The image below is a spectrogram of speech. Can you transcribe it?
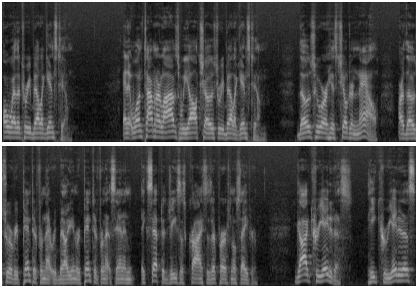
or whether to rebel against Him. And at one time in our lives, we all chose to rebel against Him. Those who are His children now are those who have repented from that rebellion, repented from that sin, and accepted Jesus Christ as their personal Savior. God created us. He created us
